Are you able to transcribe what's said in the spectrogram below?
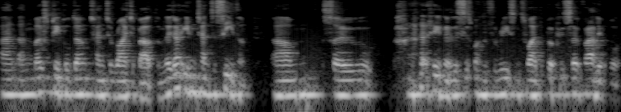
and, and most people don't tend to write about them. They don't even tend to see them. Um, so, you know, this is one of the reasons why the book is so valuable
